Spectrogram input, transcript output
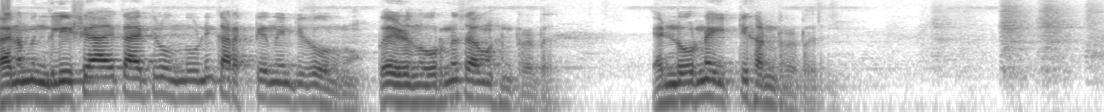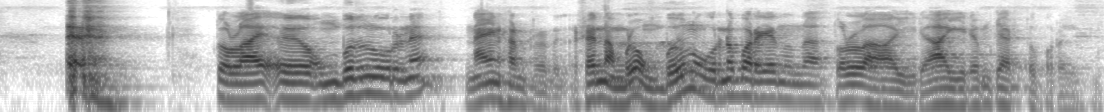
കാരണം ഇംഗ്ലീഷ് ആ കാര്യത്തിൽ ഒന്നുകൂടി കറക്റ്റ് എന്ന് എനിക്ക് തോന്നുന്നു. ഇപ്പോൾ എഴുന്നൂറിന് സെവൻ ഹൺഡ്രഡ് എണ്ണൂറിന് എയ്റ്റ് ഹൺഡ്രഡ് തൊള്ളായി ഒമ്പത് നൂറിന് നയൻ ഹൺഡ്രഡ് പക്ഷേ നമ്മൾ ഒമ്പത് നൂറിന് പറയാൻ നിന്നാൽ തൊള്ളായിരം ആയിരം ചേർത്ത് പറയുന്നു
